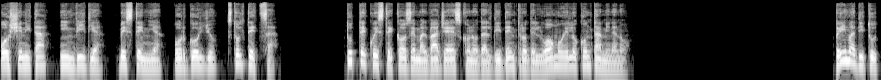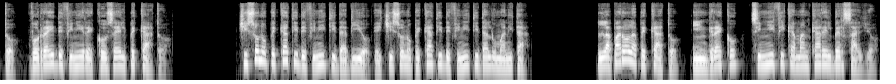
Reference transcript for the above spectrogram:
oscenità, invidia, bestemmia, orgoglio, stoltezza. Tutte queste cose malvagie escono dal di dentro dell'uomo e lo contaminano. Prima di tutto, vorrei definire cos'è il peccato. Ci sono peccati definiti da Dio e ci sono peccati definiti dall'umanità. La parola peccato, in greco, significa mancare il bersaglio.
